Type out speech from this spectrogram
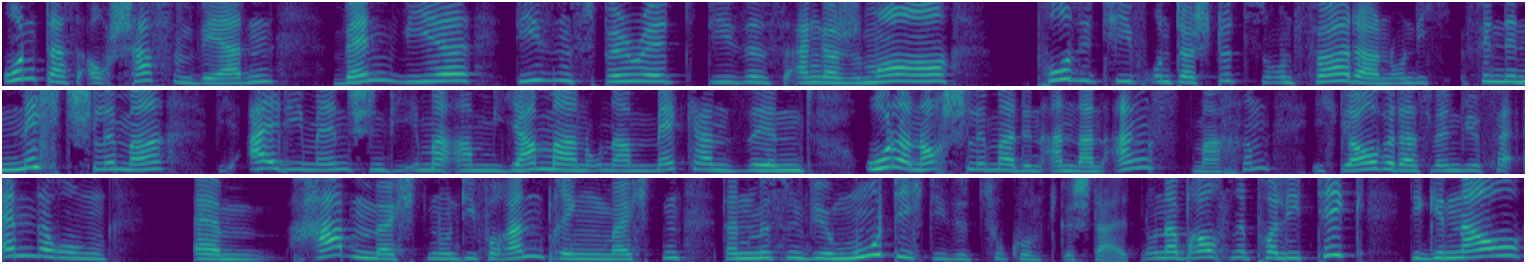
und das auch schaffen werden, wenn wir diesen Spirit, dieses Engagement positiv unterstützen und fördern. Und ich finde nicht schlimmer, wie all die Menschen, die immer am Jammern und am Meckern sind oder noch schlimmer den anderen Angst machen. Ich glaube, dass wenn wir Veränderungen ähm, haben möchten und die voranbringen möchten, dann müssen wir mutig diese Zukunft gestalten. Und da braucht es eine Politik, die genau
